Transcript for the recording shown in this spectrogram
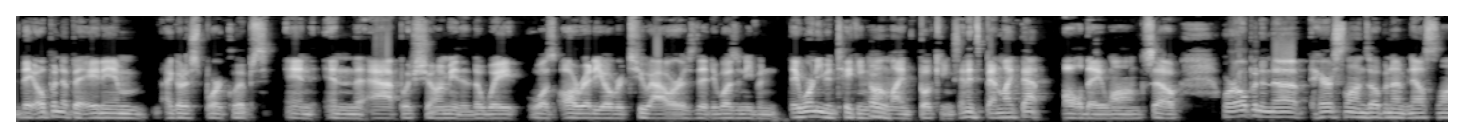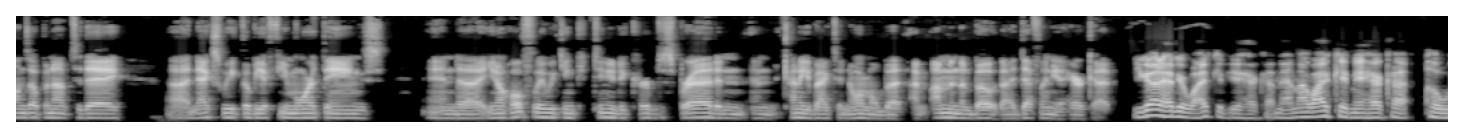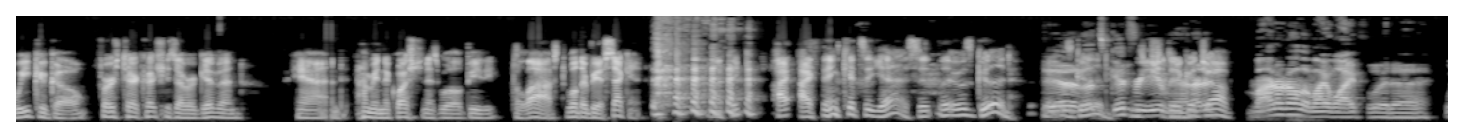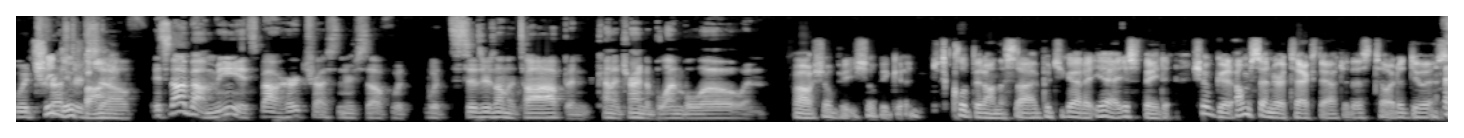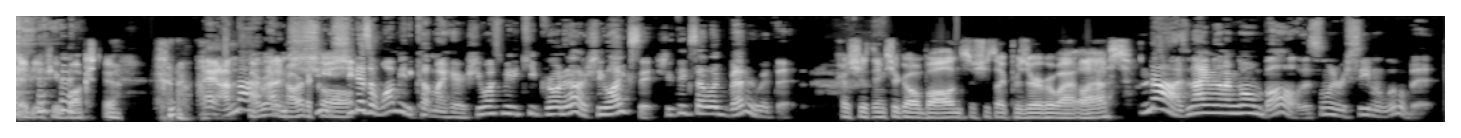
they opened up at 8 a.m. I go to Sport Clips and, and the app was showing me that the wait was already over two hours, that it wasn't even, they weren't even taking oh. online bookings. And it's been like that all day long. So we're opening up, hair salons open up, nail salons open up today. Uh, next week, there'll be a few more things and uh, you know hopefully we can continue to curb the spread and and kind of get back to normal but i'm, I'm in the boat that i definitely need a haircut. You got to have your wife give you a haircut man. My wife gave me a haircut a week ago first haircut she's ever given. And i mean the question is will it be the last? Will there be a second? I, think, I, I think it's a yes. It, it was good. It yeah, was good that's good. for you she did a good I job. I don't know that my wife would uh would trust herself fine it's not about me. It's about her trusting herself with with scissors on the top and kind of trying to blend below and. Oh, she'll be she'll be good. Just clip it on the side, but you gotta yeah, just fade it. She'll be good. I'm gonna send her a text after this, tell her to do it, and save you a few bucks too. hey, I'm not. I read an article. She, she, doesn't want me to cut my hair. She wants me to keep growing it out. She likes it. She thinks I look better with it. Because she thinks you're going bald, and so she's like, preserve it while it lasts. No, it's not even that I'm going bald. It's only receding a little bit.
